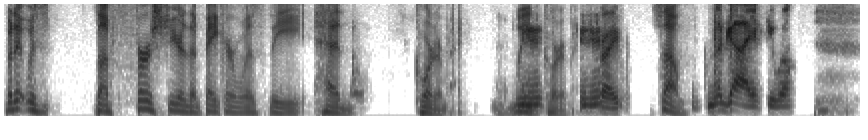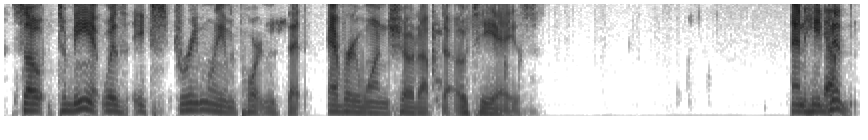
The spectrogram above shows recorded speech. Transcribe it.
but it was the first year that Baker was the head quarterback, lead Mhm. quarterback. Mhm. right. So, The guy, if you will. so to me, it was extremely important that everyone showed up to OTAs, and he Yeah. didn't.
